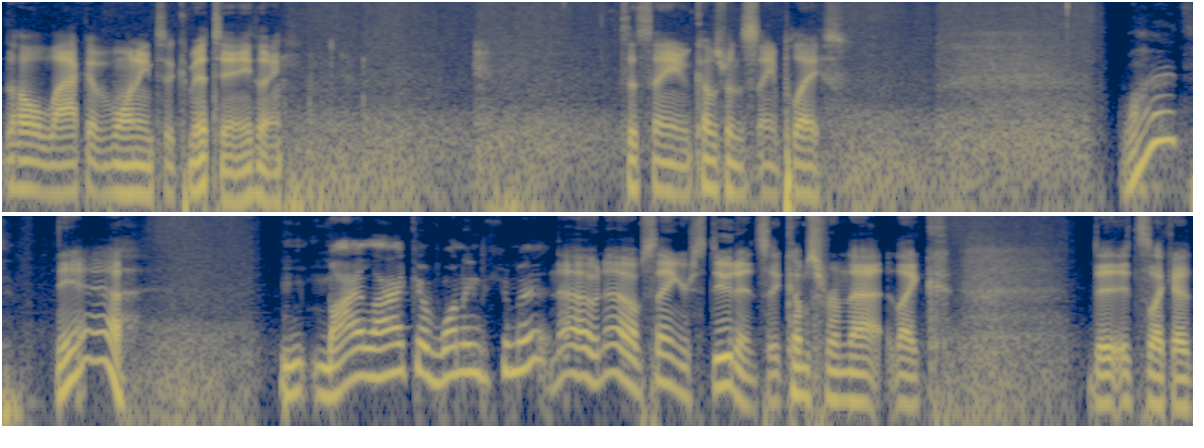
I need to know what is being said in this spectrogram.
the whole lack of wanting to commit to anything. It's the same. It comes from the same place. what? Yeah. M- my lack of wanting to commit? No, no. I'm saying your students. It comes from that like. It's like a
